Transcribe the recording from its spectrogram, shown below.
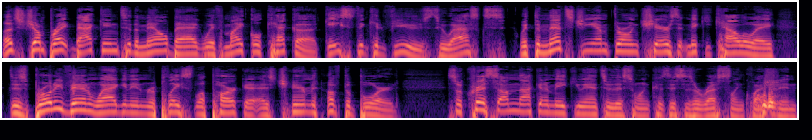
let's jump right back into the mailbag with Michael Keka, Gaced and Confused, who asks, with the Mets GM throwing chairs at Mickey Callaway, does Brodie Van Wagenen replace La Parka as chairman of the board? So Chris, I'm not going to make you answer this one because this is a wrestling question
